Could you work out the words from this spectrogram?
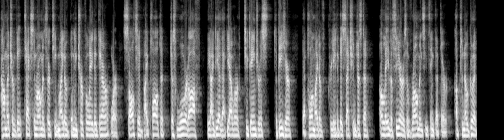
how much of the text in Romans 13 might have been interpolated there or salted by Paul to just ward off the idea that, yeah, we're too dangerous to be here, that Paul might have created this section just to allay the fears of Romans who think that they're up to no good.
